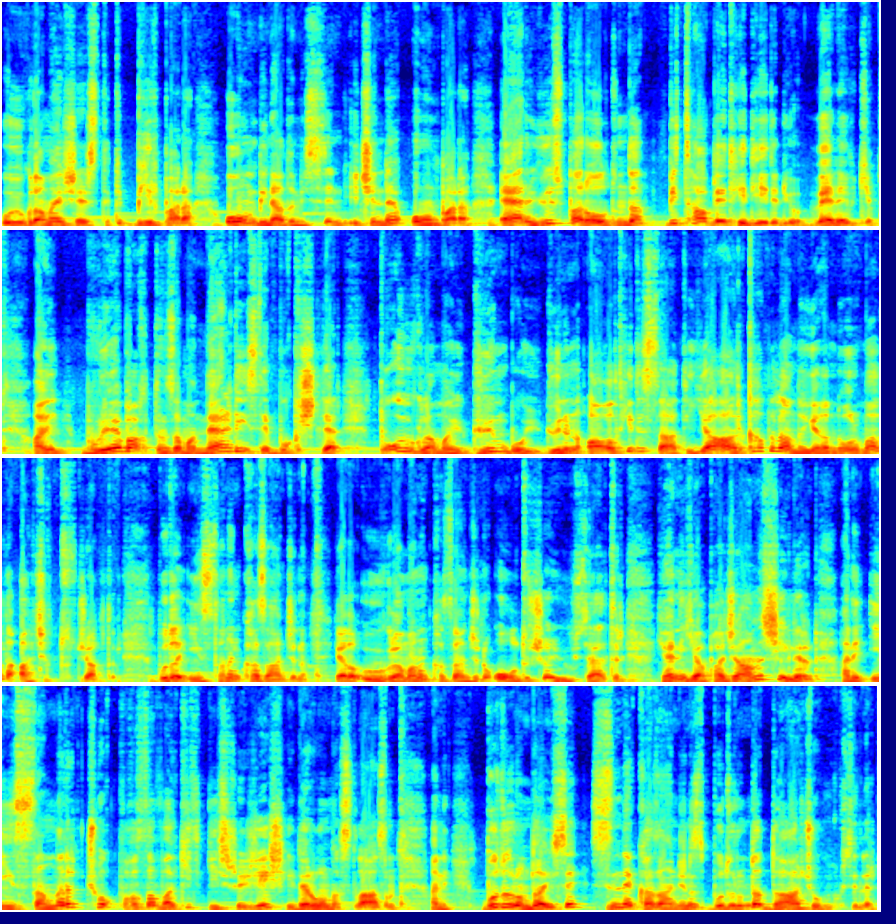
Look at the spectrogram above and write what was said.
uygulama içerisindeki bir para. 10 bin adım için içinde 10 para. Eğer 100 para olduğunda bir tablet hediye ediliyor. Velev ki. Hani buraya baktığın zaman neredeyse bu kişiler bu uygulamayı gün boyu günün 6-7 saati ya arka planda ya da normalde açık tutacaktır. Bu da insanın kazancını ya da uygulamanın kazancını oldukça yükseltir. Yani yapacağınız şeylerin hani insanların çok fazla vakit geçireceği şeyler olması lazım. Hani bu durumda ise sizin de kazancınız bu durumda daha çok yükselir.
